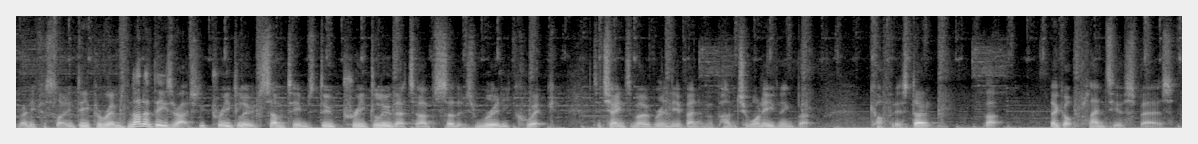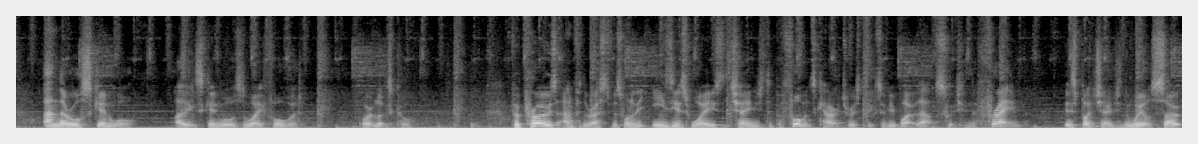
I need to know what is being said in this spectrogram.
ready for slightly deeper rims. None of these are actually pre-glued. Some teams do pre-glue their tubs so that it's really quick to change them over in the event of a puncture one evening, but Cofidis don't. But they've got plenty of spares. And they're all skin wall. I think skin wall is the way forward, or it looks cool. For pros and for the rest of us, one of the easiest ways to change the performance characteristics of your bike without switching the frame is by changing the wheels. So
